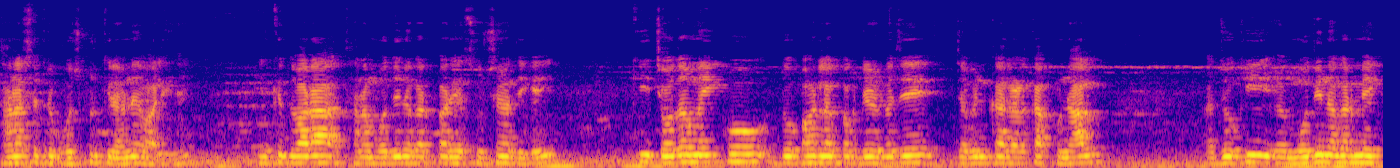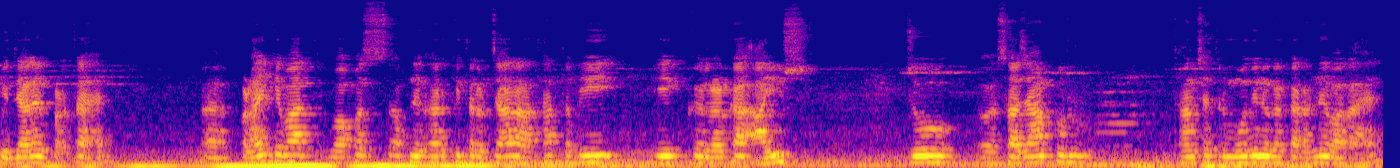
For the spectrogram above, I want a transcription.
थाना क्षेत्र भोजपुर की रहने वाली हैं इनके द्वारा थाना मोदीनगर पर यह सूचना दी गई कि 14 मई को दोपहर लगभग डेढ़ बजे जब इनका लड़का कुणाल जो कि मोदीनगर में एक विद्यालय में पढ़ता है। पढ़ाई के बाद वापस अपने घर की तरफ़ जा रहा था, तभी एक लड़का आयुष, जो शाहजहाँपुर थाना क्षेत्र मोदीनगर का रहने वाला है,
